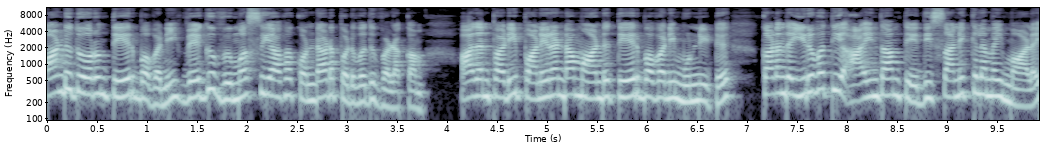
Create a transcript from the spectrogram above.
ஆண்டுதோறும் தேர்பவனி வெகு விமர்சையாக கொண்டாடப்படுவது வழக்கம். அதன்படி பனிரெண்டாம் ஆண்டு தேர்பவனி முன்னிட்டு கடந்த இருபத்தி ஐந்தாம் தேதி சனிக்கிழமை மாலை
